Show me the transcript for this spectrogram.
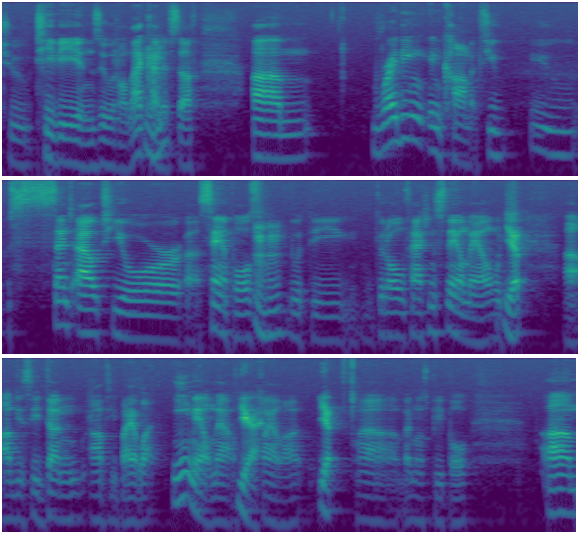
to TV and zoo and all that kind Mm-hmm. of stuff. Um, writing in comics, you you sent out your uh, samples with the good old fashioned snail mail, which Mm-hmm. Yep. uh, obviously done obviously by a lot email now. Yeah. by a lot. Yep. uh, by most people. Um,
